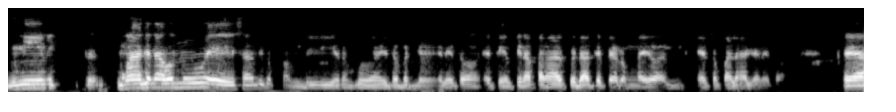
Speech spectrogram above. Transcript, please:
gumimik, umaga na ako umuwi. Sabi ko, pambihirang buhay ito. Ba't ganito? Ito yung pinapangarap ko dati, pero ngayon, ito pala ganito. Kaya,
